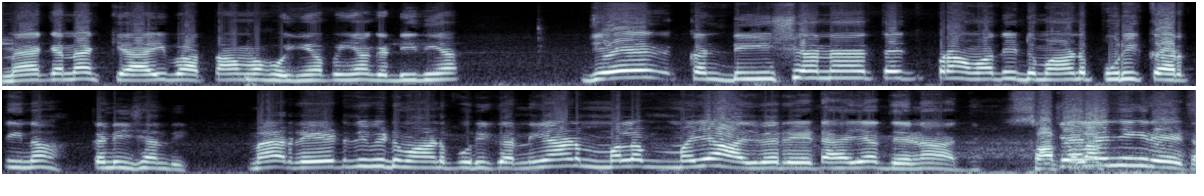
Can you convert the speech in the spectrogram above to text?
ਮੈਂ ਕਹਿੰਦਾ ਕਿਆ ਹੀ ਬਾਤਾਂ ਹੋਈਆਂ ਪਈਆਂ ਗੱਡੀ ਦੀਆਂ। ਜੇ ਕੰਡੀਸ਼ਨ ਤੇ ਭਰਾਵਾਂ ਦੀ ਡਿਮਾਂਡ ਪੂਰੀ ਕਰਤੀ ਨਾ ਕੰਡੀਸ਼ਨ ਦੀ। ਮੈਂ ਰੇਟ ਦੀ ਵੀ ਡਿਮਾਂਡ ਪੂਰੀ ਕਰਨੀ ਆ ਮਤਲਬ ਮਜ਼ਾ ਆ ਜਾਵੇ ਰੇਟ ਹੈ ਜਾਂ ਦੇਣਾ ਅੱਜ। ਚੈਲੰਜਿੰਗ ਰੇਟ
